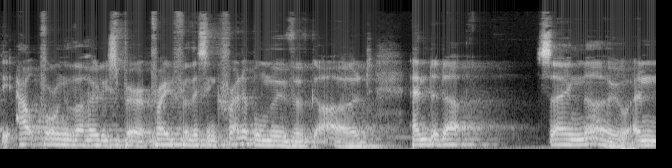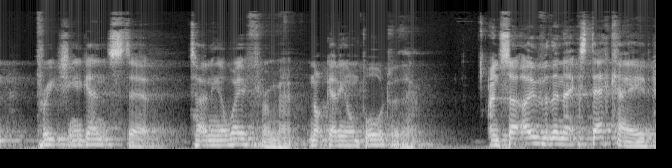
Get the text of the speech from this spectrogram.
the outpouring of the Holy Spirit, prayed for this incredible move of God, ended up saying no and preaching against it, turning away from it, not getting on board with it. And so, over the next decade,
